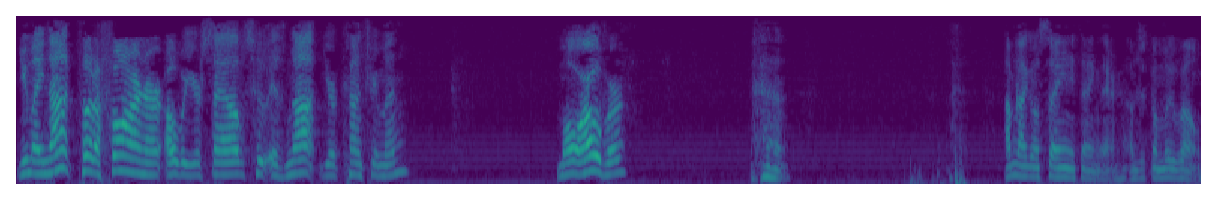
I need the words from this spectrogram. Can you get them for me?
You may not put a foreigner over yourselves who is not your countryman. Moreover, I'm not going to say anything there. I'm just going to move on.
